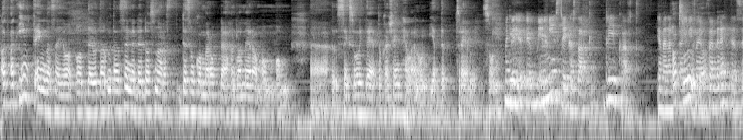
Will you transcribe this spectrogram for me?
att, att inte ägna sig åt, åt det, utan, utan sen är det då snarast det som kommer upp där handlar mer om, om, om sexualitet och kanske inte heller någon jättetrevlig sån. Men det är ju en minst lika stark drivkraft, jag menar, Absolut, för, ja. för en berättelse.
